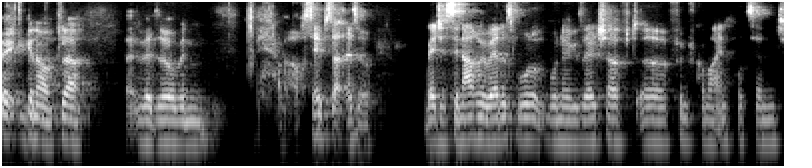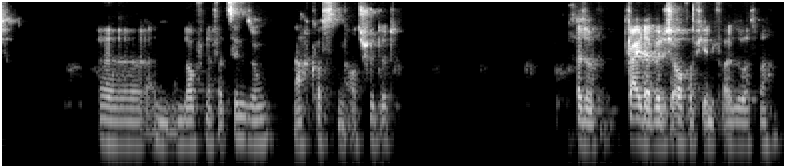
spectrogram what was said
Äh, genau, klar. Also, wenn, aber auch selbst, also, welches Szenario wäre das, wo, wo eine Gesellschaft äh, 5,1 Prozent äh, an, an laufender Verzinsung nach Kosten ausschüttet? Also, geil, da würde ich auch auf jeden Fall sowas machen.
